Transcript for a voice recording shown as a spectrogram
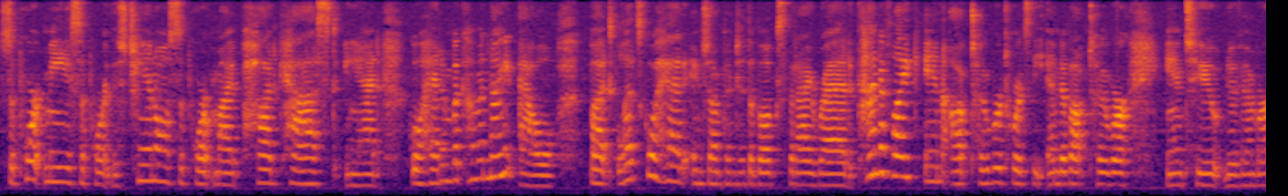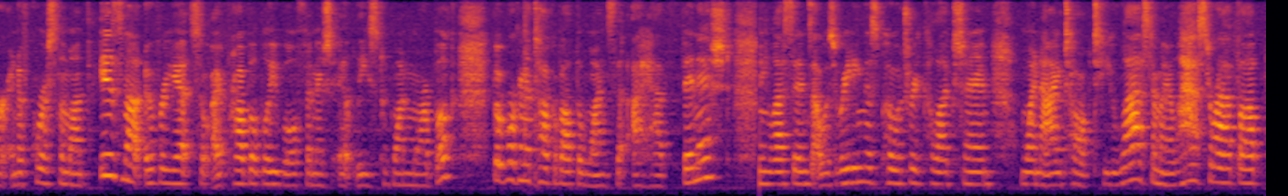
support me, support this channel, support my podcast, and go ahead and become a night owl. But let's go ahead and jump into the books that I read kind of like in October, towards the end of October into November. And of course the month is not over yet, so I probably will finish at least one more book, but we're going to talk about the ones that I have finished. Lessons, I was reading this poetry collection when I talked to you last in my last wrap up,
